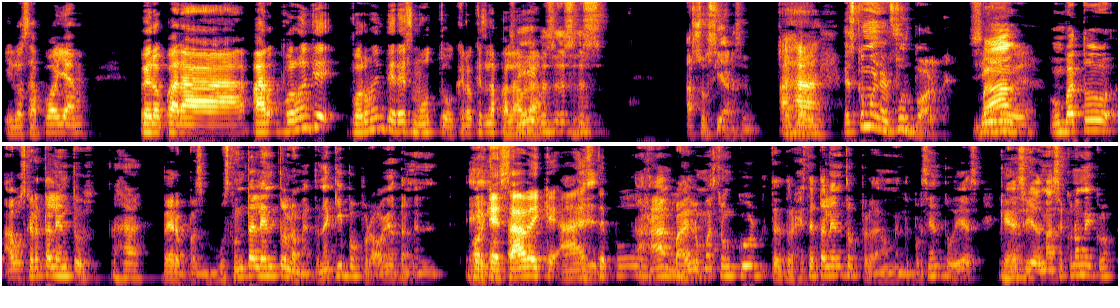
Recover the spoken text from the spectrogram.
y los apoyan. Pero para, por, un, por un interés mutuo, creo que es la palabra. Sí, pues es, asociarse. ajá. Es como en el fútbol, Va un vato a buscar talentos. Ajá. Pero pues busca un talento, lo mete en equipo, pero obvio también porque sabe que, ah, este puto. Ajá, va y lo muestra un cool, te traje este talento, pero de un 20%, 10. Que eso ya es más económico,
